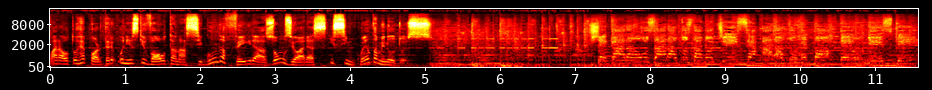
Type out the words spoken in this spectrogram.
O Arauto Repórter Unisque volta na segunda-feira às 11 horas e 50 minutos. Chegaram os arautos da notícia, Arauto Repórter Unisque.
